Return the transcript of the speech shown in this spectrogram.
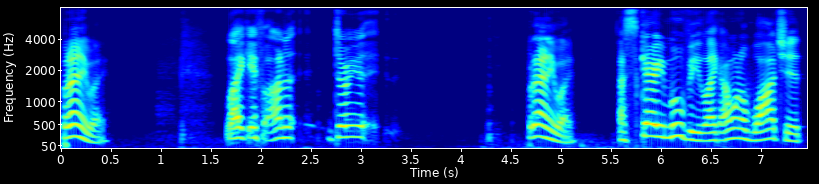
But anyway, like if on a, during a, but anyway, a scary movie like I want to watch it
